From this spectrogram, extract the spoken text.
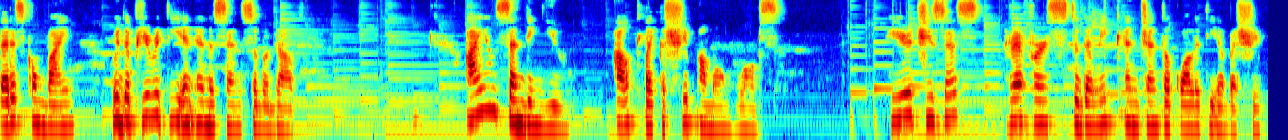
that is combined with the purity and innocence of a dove. I am sending you out like a sheep among wolves. Here, Jesus refers to the meek and gentle quality of a sheep.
